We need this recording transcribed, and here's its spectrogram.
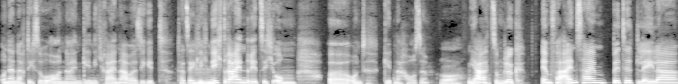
Und dann dachte ich so, oh nein, geh nicht rein, aber sie geht tatsächlich mhm. nicht rein, dreht sich um äh, und geht nach Hause. Oh. Ja, zum Glück. Im Vereinsheim bittet Leila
